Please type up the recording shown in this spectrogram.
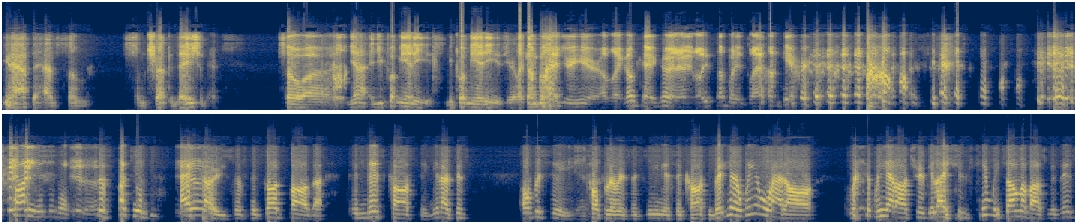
you have to have some some trepidation there. So uh yeah, and you put me at ease. You put me at ease. You're like, I'm glad you're here. I'm like, okay, good. At least somebody's glad I'm here. it's funny, isn't it? You know? The fucking Yeah. echoes of The Godfather in this casting, you know, because obviously Yeah. Coppola is a genius at casting, but you know, we all had our we had our tribulations, didn't we? Some of us with this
